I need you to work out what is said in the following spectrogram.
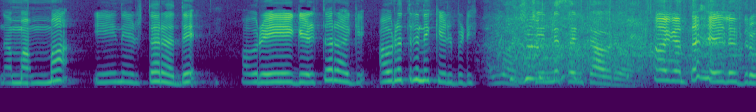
ನಮ್ಮಮ್ಮ ಏನು ಹೇಳ್ತಾರೆ ಅದೇ. ಅವ್ರು ಹೇಗೆ ಹೇಳ್ತಾರೆ ಹಾಗೆ. ಅವ್ರ ಹತ್ರನೇ ಕೇಳ್ಬಿಡಿ. ಅಯ್ಯೋ ಅಷ್ಟು ಅವರು. ಹಾಗಂತ ಹೇಳಿದ್ರು.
